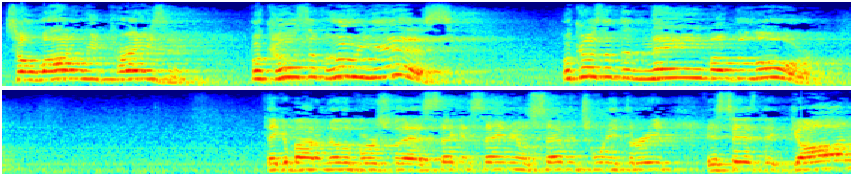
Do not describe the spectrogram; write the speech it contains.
So why do we praise Him? Because of who He is, because of the name of the Lord. Think about another verse for that. 2 Samuel 7:23. It says that God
